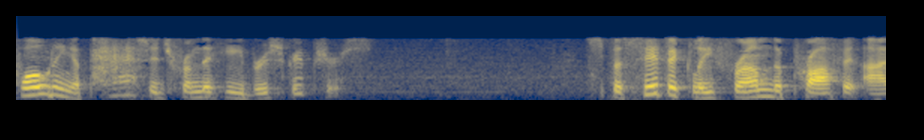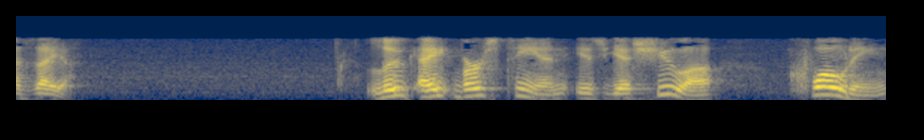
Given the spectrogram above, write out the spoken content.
quoting a passage from the Hebrew Scriptures, specifically from the prophet Isaiah. Luke 8, verse 10 is Yeshua quoting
